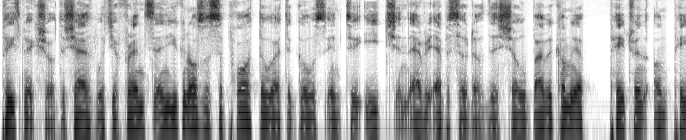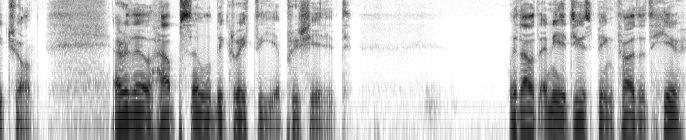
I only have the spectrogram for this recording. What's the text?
please make sure to share it with your friends, and you can also support the work that goes into each and every episode of this show by becoming a patron on Patreon. Every little helps and will be greatly appreciated. Without any ado being furthered, here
